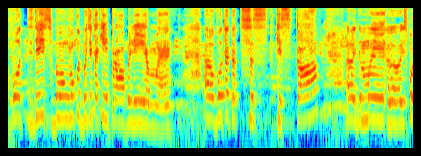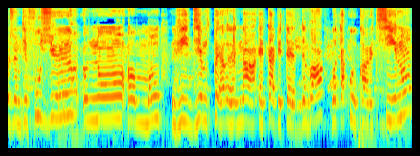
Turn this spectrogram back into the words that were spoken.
вот здесь могут быть и такие проблемы. Вот этот киста, мы используем диффузию, но мы видим на этапе Т2 вот такую картину.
